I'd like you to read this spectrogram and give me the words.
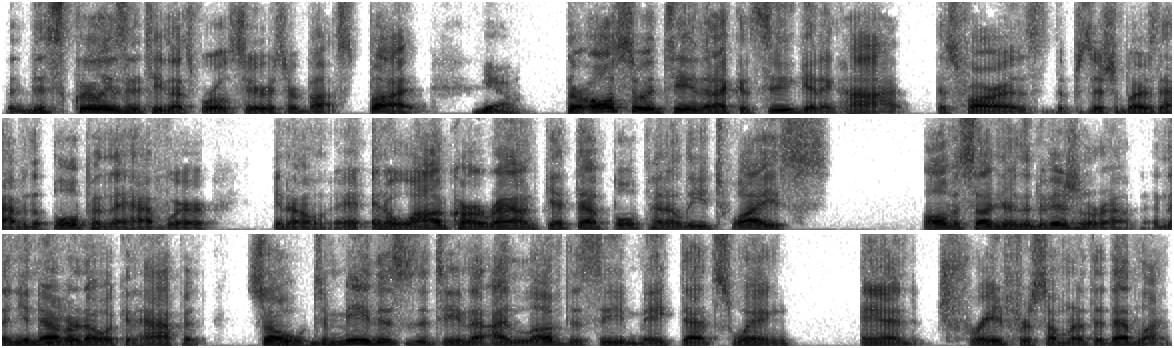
this clearly isn't a team that's World Series or bust, but yeah, they're also a team that I could see getting hot as far as the position players they have in the bullpen they have where you know in a wild card round get that bullpen a lead twice all of a sudden you're in the divisional round and then you never yeah. know what can happen so mm-hmm. to me this is a team that i love to see make that swing and trade for someone at the deadline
